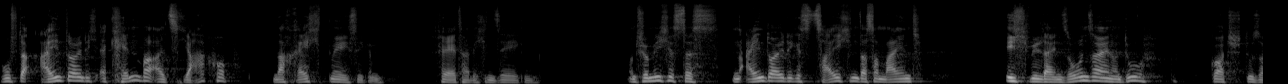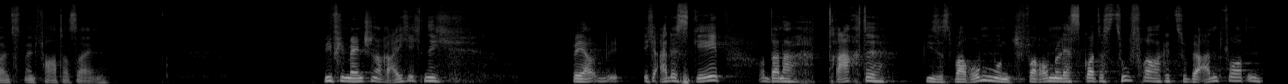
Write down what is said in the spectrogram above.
ruft er eindeutig erkennbar als Jakob nach rechtmäßigem väterlichen Segen. Und für mich ist das ein eindeutiges Zeichen, dass er meint, ich will dein Sohn sein und du, Gott, du sollst mein Vater sein. Wie viele Menschen erreiche ich nicht, wer ich alles gebe und danach trachte, dieses Warum und warum lässt Gottes Zufrage zu beantworten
